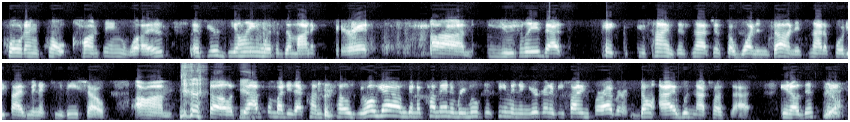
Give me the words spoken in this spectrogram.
quote unquote haunting was. If you're dealing with a demonic spirit, um, usually that takes a few times. It's not just a one and done. It's not a 45 minute TV show. Um, so if you have somebody that comes and tells you, "Oh yeah, I'm going to come in and remove this demon, and you're going to be fine forever," don't. I would not trust that. You know, this Yeah. takes-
